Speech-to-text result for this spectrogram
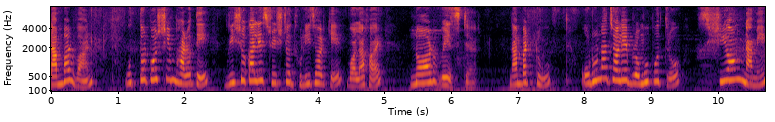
নাম্বার ওয়ান উত্তর পশ্চিম ভারতে গ্রীষ্মকালে সৃষ্ট ধূলিঝড়কে বলা হয় নর ওয়েস্টার নাম্বার টু অরুণাচলে ব্রহ্মপুত্র শিয়ং নামে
